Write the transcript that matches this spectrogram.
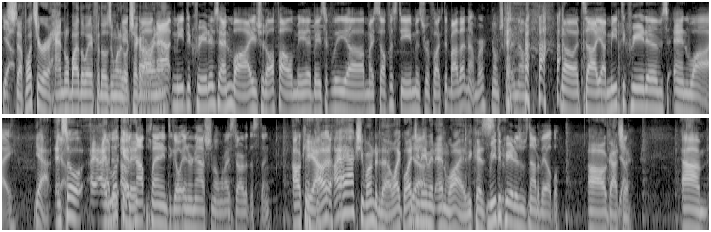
Yeah. stuff? What's your handle, by the way, for those who want to go It's, check it out uh, right now? At Meet the Creatives NY. You should all follow me. Basically, uh, my self esteem is reflected by that number. No, I'm just kidding. No, no, it's uh, yeah, Meet the Creatives NY. yeah, and Yeah. so I, I I look I at was it. not planning to go international when I started this thing. okay, yeah, I, I actually wondered that. Like, why'd you name it NY? Because Meet the Creatives was not available. oh, gotcha. Um,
